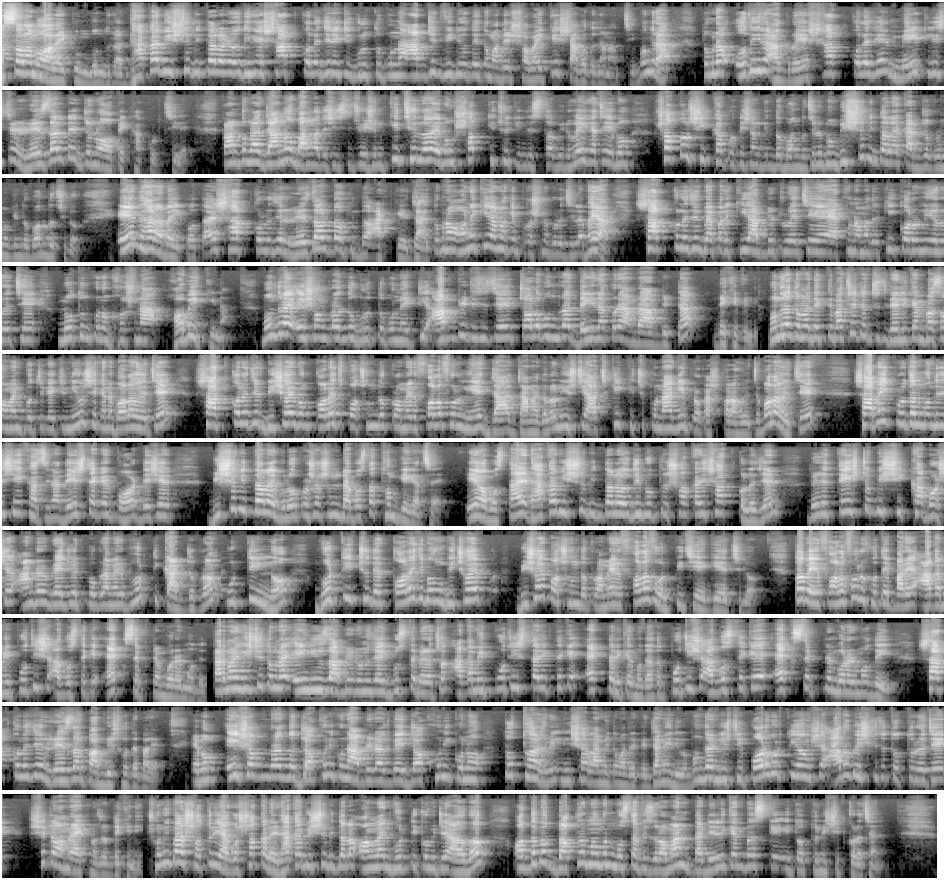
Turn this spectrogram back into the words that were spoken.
আসসালামু আলাইকুম বন্ধুরা। ঢাকা বিশ্ববিদ্যালয়ের অধীনে সাত কলেজের একটি গুরুত্বপূর্ণ আপডেট ভিডিওতে তোমাদের সবাইকে স্বাগত জানাচ্ছি। বন্ধুরা, তোমরা অধীর আগ্রহে সাত কলেজের মেরিট লিস্টের রেজাল্টের জন্য অপেক্ষা করছিলে। কারণ তোমরা জানো, বাংলাদেশের সিচুয়েশন কি ছিল এবং সব কিছুই কিন্তু স্থবির হয়ে গেছে এবং সকল শিক্ষা প্রতিষ্ঠান কিন্তু বন্ধ ছিল এবং বিশ্ববিদ্যালয়ের কার্যক্রমও কিন্তু বন্ধ ছিল। এর ধারাবাহিকতায় সাত কলেজের রেজাল্টও কিন্তু আটকে যায়। তোমরা অনেকেই আমাকে প্রশ্ন করেছিলে, ভাইয়া, সাত কলেজের ব্যাপারে কি আপডেট রয়েছে? এখন আমাদের কি করণীয় রয়েছে? নতুন কোনো ঘোষণা হবে কিনা? বন্ধুরা, এই সংক্রান্ত গুরুত্বপূর্ণ একটি আপডেট এসেছে। চলো বন্ধুরা, দেরি না করে আমরা আপডেটটা দেখে ফেলি। বন্ধুরা, তোমরা দেখতে পাচ্ছ, এটা হচ্ছে ডেলি ক্যাম্পাস অনলাইন পত্রিকা একটি নিউজ সেখানে বলা হয়েছে, সাত কলেজের বিষয় এবং কলেজ পছন্দ ক্রমের ফলাফল নিয়ে যা জানা গেল নিউজটি আজকে কিছুক্ষণ আগেই প্রকাশ করা হয়েছে। বলা হয়েছে, সাবেক প্রধানমন্ত্রী শেখ হাসিনা দেশ ত্যাগের পর দেশের বিশ্ববিদ্যালয়গুলো প্রশাসন ব্যবস্থা থমকে গেছে। এই অবস্থায় ঢাকা বিশ্ববিদ্যালয় অধিভুক্ত সরকারি সাত কলেজের দু হাজার তেইশ চব্বিশ শিক্ষাবর্ষের আন্ডার গ্রাজুয়েট প্রোগ্রামের ভর্তি কার্যক্রম উত্তীর্ণ ভর্তি ইচ্ছুদের কলেজ এবং বিষয় বিষয় পছন্দ ক্রমের ফলাফল পিছিয়ে গিয়েছিল। তবে ফলাফল হতে পারে আগামী পঁচিশ আগস্ট থেকে এক সেপ্টেম্বরের মধ্যে। তার মানে নিশ্চয়ই তোমরা এই নিউজ আপডেট অনুযায়ী বুঝতে পেরেছ, আগামী পঁচিশ তারিখ থেকে এক তারিখের মধ্যে, অর্থাৎ পঁচিশ আগস্ট থেকে এক সেপ্টেম্বরের মধ্যেই সাত কলেজের রেজাল্ট পাবলিশ হতে পারে। এবং এই সংক্রান্ত যখনই কোনো আপডেট আসবে, যখনই কোনো তথ্য আসবে ইনশাল্লাহ আমি তোমাদেরকে জানিয়ে দিব। বন্ধুরা, নিশ্চয়ই পরবর্তী অংশে আরও বেশ কিছু তথ্য রয়েছে, সেটাও আমরা এক নজর দেখিনি শনিবার সতেরোই আগস্ট সকালে ঢাকা বিশ্ববিদ্যালয় অনলাইন ভর্তি কমিটির আহ্বায়ক অধ্যাপক doctor Mohammad Mustafizur Rahman the daily ক্যাম্পাসকে এই তথ্য নিশ্চিত করেছেন।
